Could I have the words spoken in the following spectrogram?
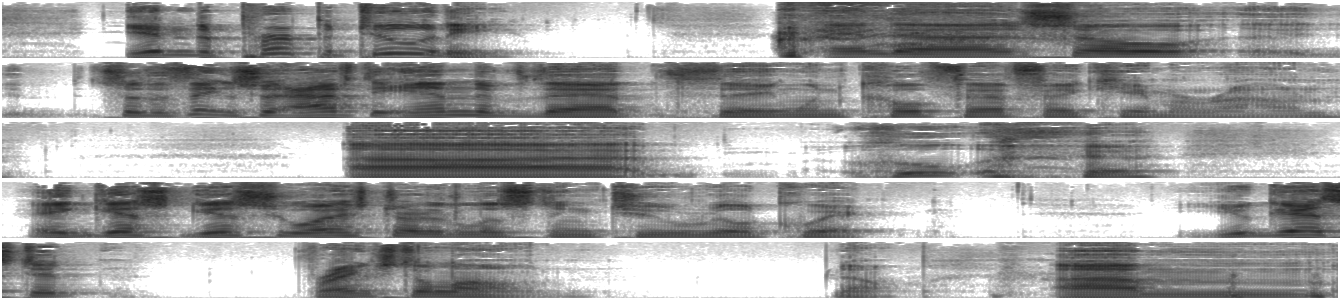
into perpetuity. And uh, so, so the thing. So at the end of that thing, when Covfefe came around, uh, who? hey, guess guess who I started listening to real quick? You guessed it, Frank Stallone. No, um,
